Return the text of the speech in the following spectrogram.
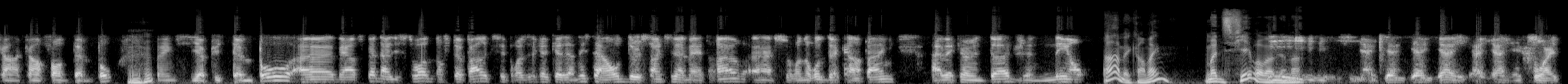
qu'en, qu'en fort tempo, Mhm. même s'il n'y a plus de tempo. Euh, mais en tout cas, dans l'histoire dont je te parle, qui s'est produit il y a quelques années, c'était en haut de 200 km heure euh, sur une route de campagne avec un Dodge néon. Ah, mais quand même. Modifié, probablement. Il faut, être,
